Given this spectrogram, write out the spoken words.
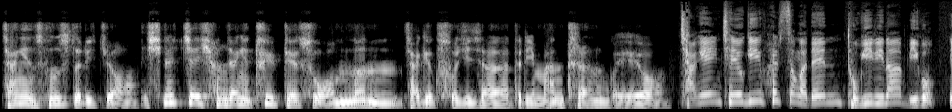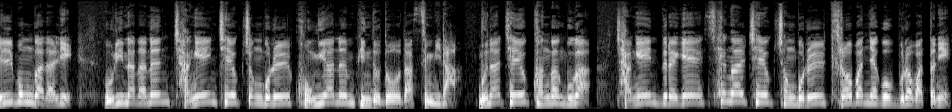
장애인 선수들 있죠. 실제 현장에 투입될 수 없는 자격 소지자들이 많더라는 거예요. 장애인 체육이 활성화된 독일이나 미국, 일본과 달리 우리나라는 장애인 체육 정보를 공유하는 빈도도 낮습니다. 문화체육관광부가 장애인들에게 생활체육 정보를 들어봤냐고 물어봤더니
